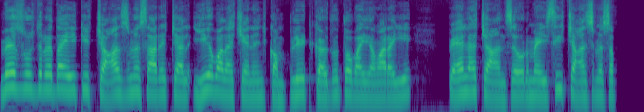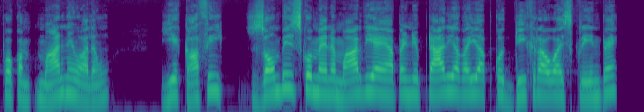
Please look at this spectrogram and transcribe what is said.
मैं सोच रहा था एक ही चांस में सारे ये वाला चैलेंज कंप्लीट कर दूँ तो भाई हमारा ये पहला चांस है और मैं इसी चांस में सबको मारने वाला हूँ। ये काफ़ी जोम्बिस को मैंने मार दिया, यहाँ पे निपटा दिया भाई, आपको दिख रहा होगा स्क्रीन पे।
